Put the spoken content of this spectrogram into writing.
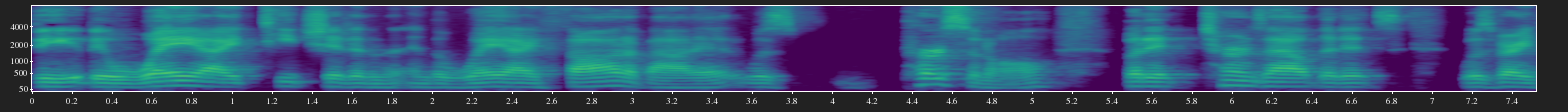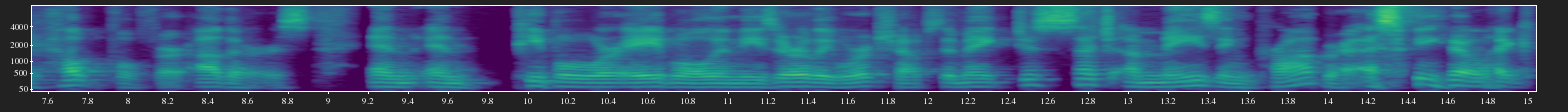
the the way I teach it and, and the way I thought about it was personal, but it turns out that it was very helpful for others. And, and people were able in these early workshops to make just such amazing progress, you know, like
